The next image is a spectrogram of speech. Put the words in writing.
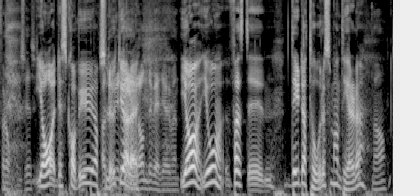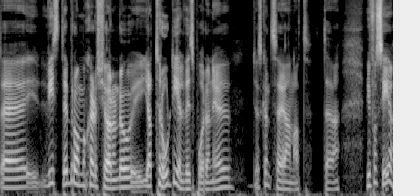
Förhoppningsvis. Ja, det ska vi ju absolut göra. Elon, det vet jag ju men... Ja, jo, fast eh, det är ju datorer som hanterar det. Ja. det. Visst, det är bra med självkörande och jag tror delvis på den. Jag, jag ska inte säga annat. Det, vi får se eh,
